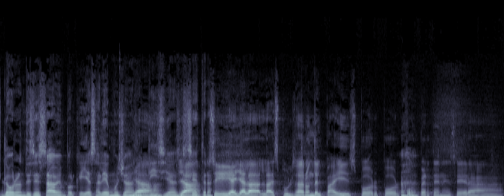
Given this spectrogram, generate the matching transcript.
los holandeses saben, porque ella salía en Ya, noticias, ya. etcétera. Sí, ella la, la expulsaron del país por, por, por pertenecer a,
